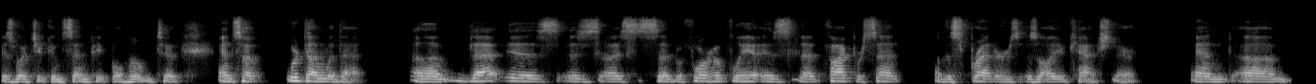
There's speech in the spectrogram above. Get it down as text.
is what you can send people home to. And so we're done with that. Um, that is as i said before hopefully is that 5% of the spreaders is all you catch there. And um,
